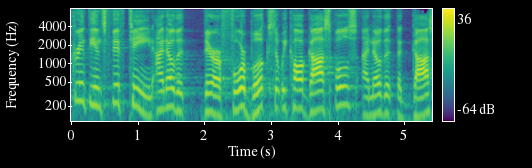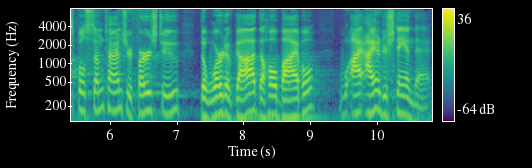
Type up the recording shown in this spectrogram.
Corinthians 15, I know that there are four books that we call Gospels. I know that the Gospel sometimes refers to the Word of God, the whole Bible. I, I understand that.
